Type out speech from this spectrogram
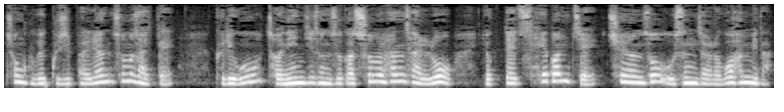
1998년 20살 때, 그리고 전인지 선수가 21살로 역대 세 번째 최연소 우승자라고 합니다.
